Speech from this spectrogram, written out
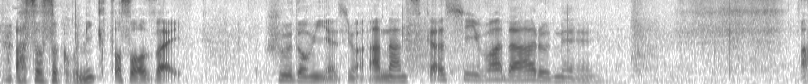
あそうそうここ肉と惣菜。フード宮島。あ懐かしい。まだあるね。あ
